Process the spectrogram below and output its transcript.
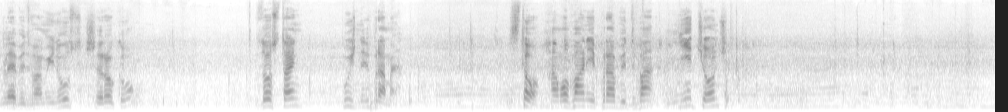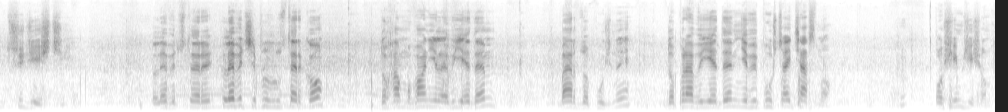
Lewy 2 minus szeroko. Zostań. Późny w bramę. 100. Hamowanie prawy 2. Nie ciąć. 30. Lewy 4, lewy 3 plus lusterko. Do hamowania lewy 1. Bardzo późny. Do prawy 1. Nie wypuszczaj ciasno. 80.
